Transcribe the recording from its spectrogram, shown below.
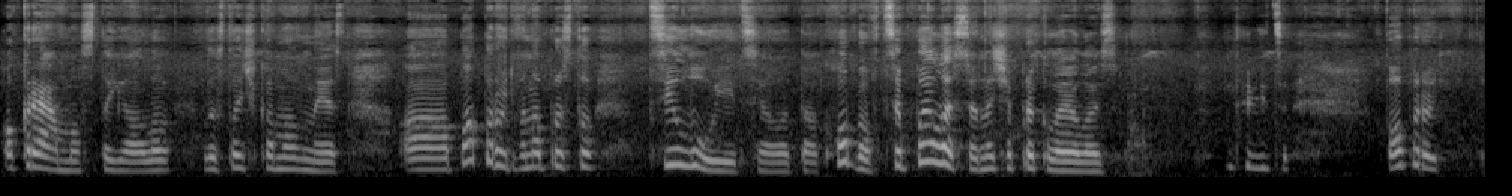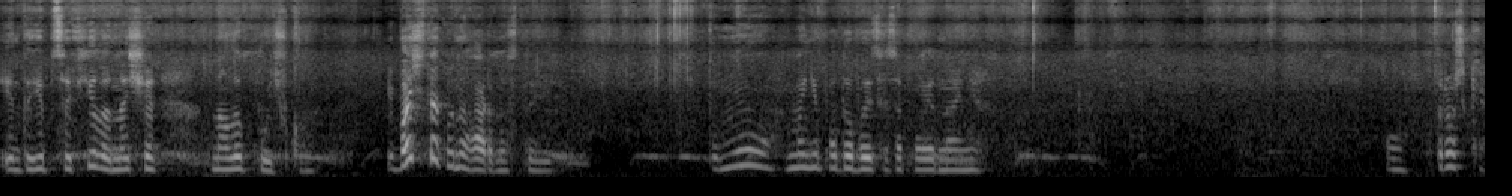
окремо стояла листочками вниз. А папороть вона просто цілується отак. Хоба, вцепилася, наче приклеїлась. Дивіться, папороть і до гіпсофіли, наче на липучку. І бачите, як воно гарно стоїть? Тому мені подобається це поєднання. О, трошки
